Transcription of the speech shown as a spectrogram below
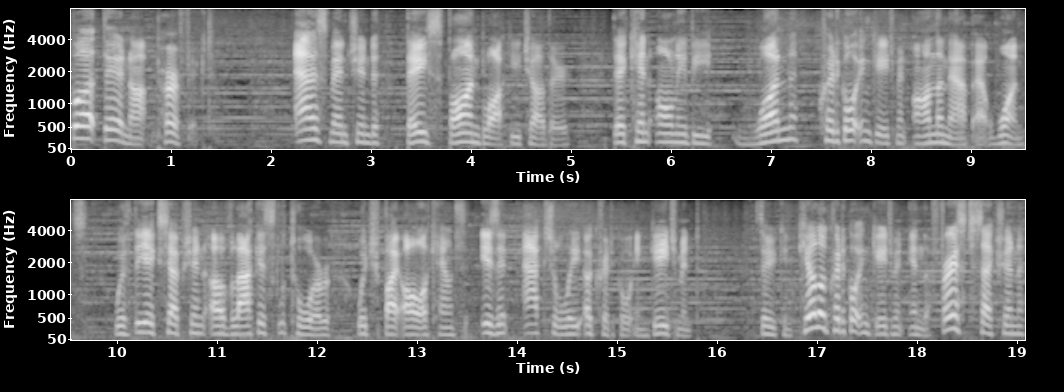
but they're not perfect. As mentioned, they spawn block each other. There can only be one critical engagement on the map at once, with the exception of Lacus Litore, which by all accounts isn't actually a critical engagement. So you can kill a critical engagement in the first section,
